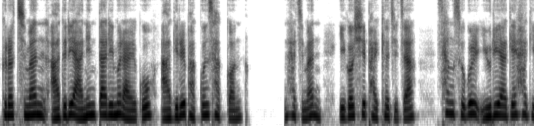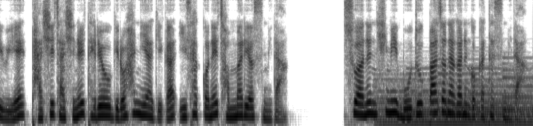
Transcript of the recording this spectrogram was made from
그렇지만 아들이 아닌 딸임을 알고 아기를 바꾼 사건. 하지만 이것이 밝혀지자 상속을 유리하게 하기 위해 다시 자신을 데려오기로 한 이야기가 이 사건의 전말이었습니다. 수아는 힘이 모두 빠져나가는 것 같았습니다.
